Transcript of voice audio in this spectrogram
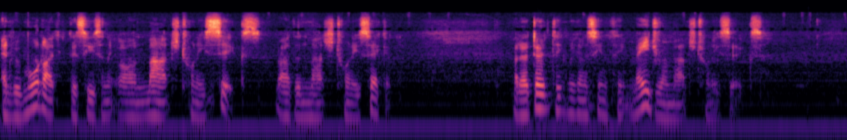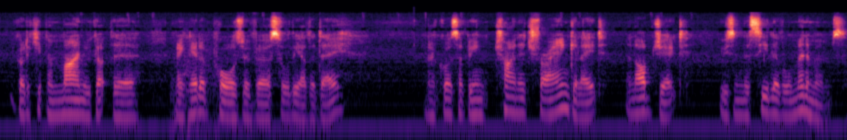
And we're more likely to see something on March 26 rather than March 22nd. But I don't think we're going to see anything major on March 26 you've got to keep in mind we've got the magnetopause reversal the other day and of course I've been trying to triangulate an object using the sea level minimums.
